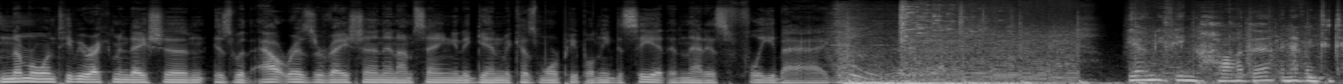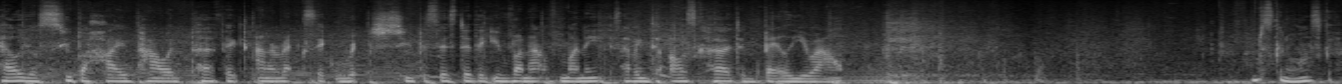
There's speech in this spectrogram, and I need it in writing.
number one TV recommendation is without reservation, and I'm saying it again because more people need to see it, and that is Fleabag. The only thing harder than having to tell your super high powered, perfect, anorexic, rich super sister that you've run out of money is having to ask her to bail you out. I'm just gonna ask her.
